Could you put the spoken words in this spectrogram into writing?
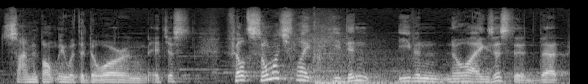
Simon bumped me with the door, and it just felt so much like he didn't even know I existed that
